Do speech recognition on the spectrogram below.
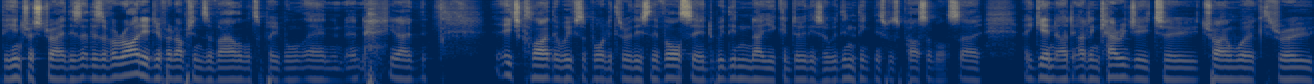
the interest rate. There's a, there's a variety of different options available to people, and, and you know each client that we've supported through this, they've all said, we didn't know you could do this or we didn't think this was possible. So, again, I'd, I'd encourage you to try and work through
